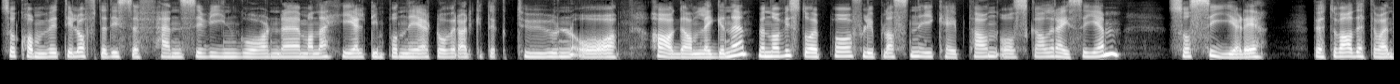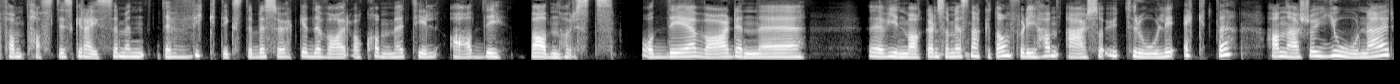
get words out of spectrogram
så kommer vi til ofte disse fancy vingårdene, man er helt imponert over arkitekturen og hageanleggene, men når vi står på flyplassen i Cape Town og skal reise hjem, så sier de vet du hva, dette var en fantastisk reise, men det viktigste besøket, det var å komme til Adi Badenhorst. Og det var denne eh, vinmakeren som jeg snakket om, fordi han er så utrolig ekte, han er så jordnær,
